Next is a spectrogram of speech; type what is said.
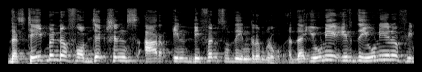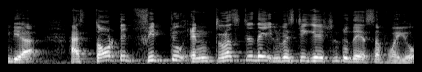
The statement of objections are in defense of the interim report. The union, if the Union of India has thought it fit to entrust the investigation to the SFIO,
